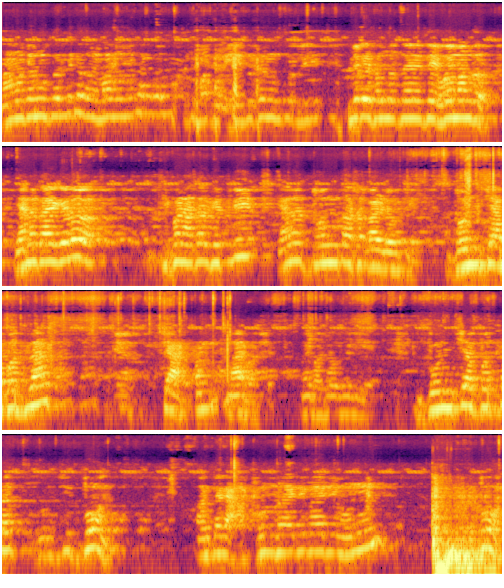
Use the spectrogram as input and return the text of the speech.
मामोच्यानं उकरली का मामोने काय हे दुसऱ्यानं उकरली. मी काही समजत नाही ते होय मांग यानं काय केलं? ती पण आता घेतली. यानं दोन तास काढले होते. दोनच्या बदलात चार. पण नाही भाषा नाही भाषा वगैरे आहे. दोनच्या बदलात गुरुजी दोन. आणि त्याला आठवून राहिली पाहिजे म्हणून दोन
